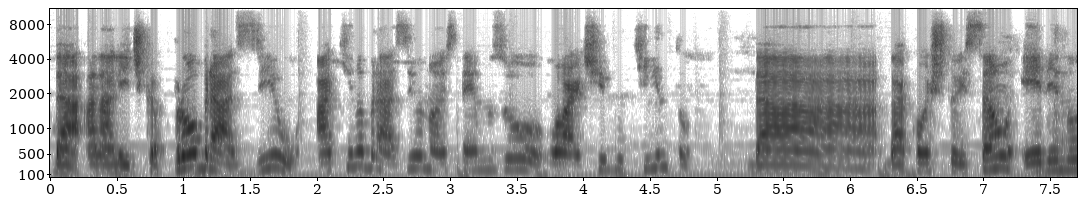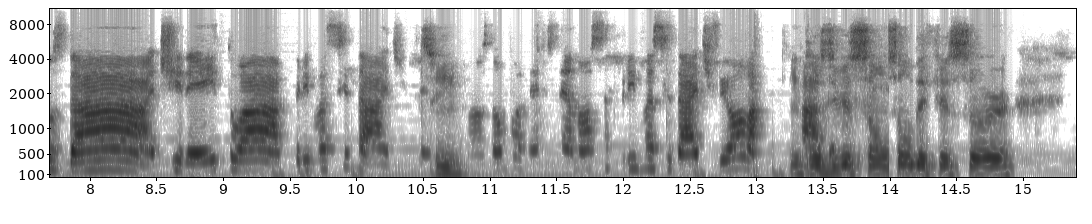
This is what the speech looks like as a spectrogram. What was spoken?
da Analítica pro Brasil, aqui no Brasil nós temos o, o artigo 5 da, da Constituição, ele nos dá direito à privacidade. Entendeu? Sim. Nós não podemos ter a nossa privacidade violada. Inclusive, sou, sou um defensor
